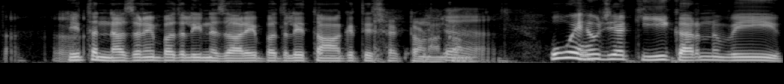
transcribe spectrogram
ਤਾਂ। ਇਹ ਤਾਂ ਨਜ਼ਰੇ ਬਦਲੀ ਨਜ਼ਾਰੇ ਬਦਲੇ ਤਾਂ ਕਿਤੇ ਸੈੱਟ ਆਉਣਾ ਕੰਮ ਉਹ ਇਹੋ ਜਿਹਾ ਕੀ ਕਰਨ ਵੀ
